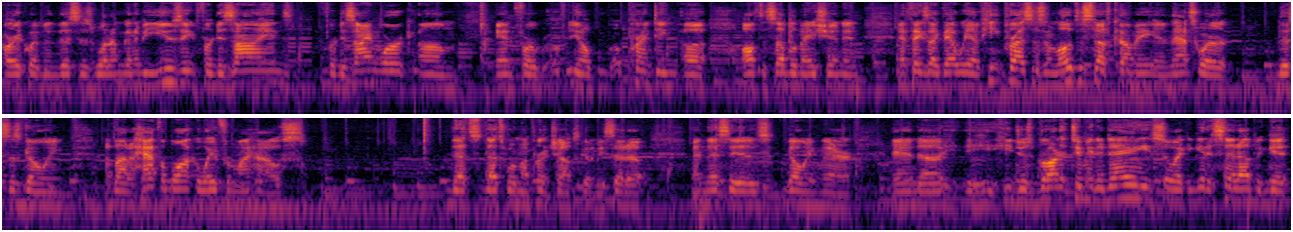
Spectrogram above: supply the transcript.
our equipment. This is what I'm going to be using for designs, for design work, um, and for you know printing uh, off the sublimation and and things like that. We have heat presses and loads of stuff coming, and that's where this is going. About a half a block away from my house. That's that's where my print shop's going to be set up and this is going there. And uh, he, he just brought it to me today so I could get it set up and get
